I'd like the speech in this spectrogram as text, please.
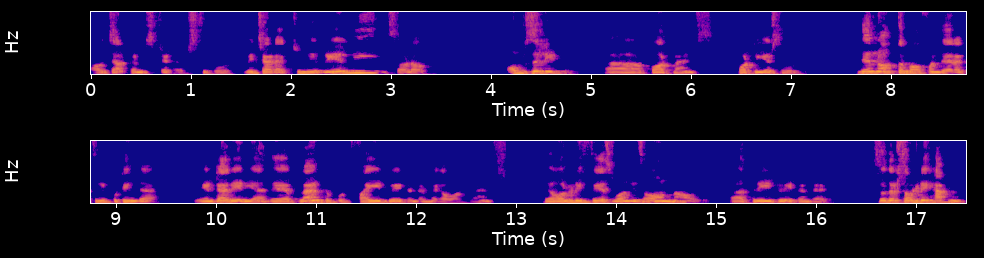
of Jharkhand State Electricity Board, which had actually really sort of obsolete uh, power plants, 40 years old. They knocked them off and they're actually putting the entire area. They plan to put 5 to 800 megawatt plants they already phase one is on now, uh, 3 to 800. So that's already happening.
